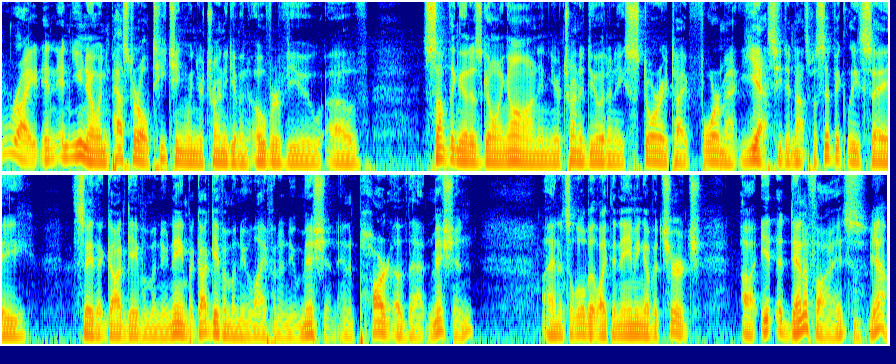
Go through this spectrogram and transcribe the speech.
Right. And and you know, in pastoral teaching when you're trying to give an overview of something that is going on and you're trying to do it in a story type format, yes, he did not specifically say say that God gave him a new name, but God gave him a new life and a new mission. And part of that mission, and it's a little bit like the naming of a church, uh, it identifies Yeah.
